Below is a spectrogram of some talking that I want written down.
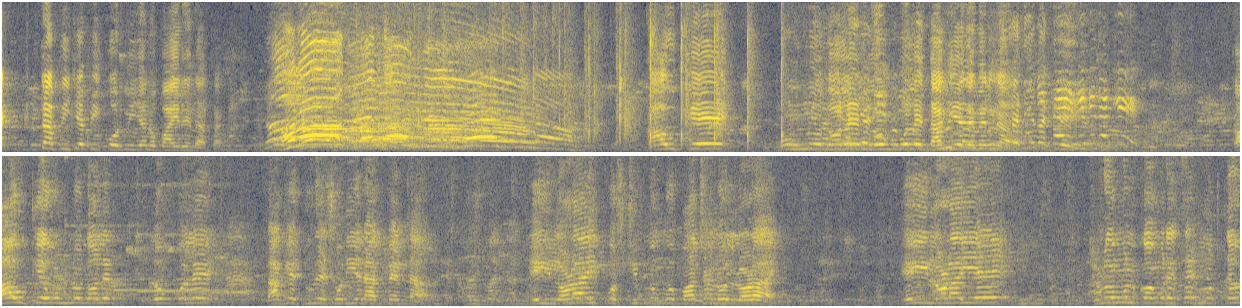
একটা বিজেপি কর্মী যেন বাইরে না থাকে। কাউকে অন্য দলের লোক বলে দাগিয়ে দেবেন না। কাউকে অন্য দলের লোক বলে তাকে দূরে সরিয়ে রাখবেন না। এই লড়াই পশ্চিমবঙ্গ বাঁচানোর লড়াই। এই লড়াইয়ে তৃণমূল কংগ্রেসের মধ্যেও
